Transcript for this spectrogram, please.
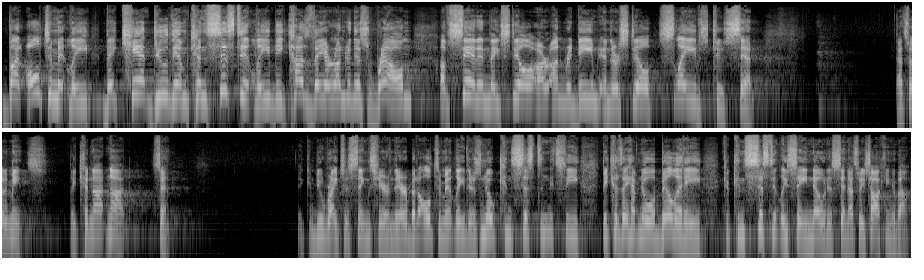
But ultimately, they can't do them consistently because they are under this realm of sin and they still are unredeemed and they're still slaves to sin. That's what it means. They cannot not sin. They can do righteous things here and there, but ultimately there's no consistency because they have no ability to consistently say no to sin. That's what he's talking about.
